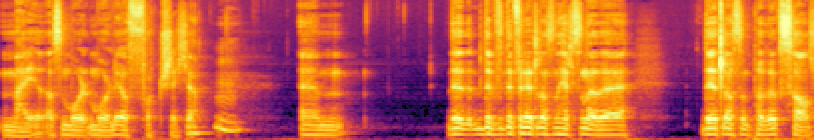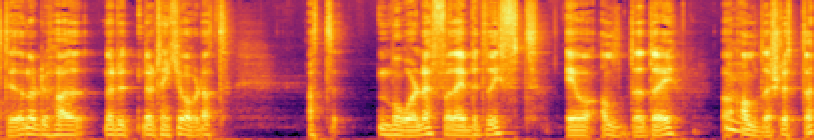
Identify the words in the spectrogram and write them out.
meg. Altså mål, målet er å fortsette. Mm. Um, det, det, det, for det et eller annet sånn helt sånn er Det er et eller annet sånn paradoksalt i det når du, har, når du, når du tenker over det, at, at målet for ei bedrift er å aldri dø og aldri slutte.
